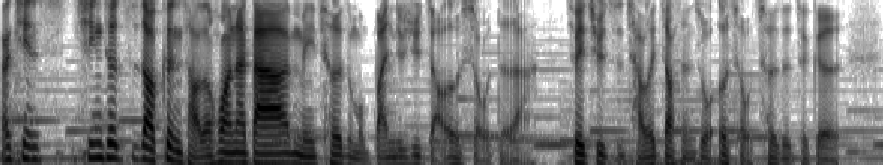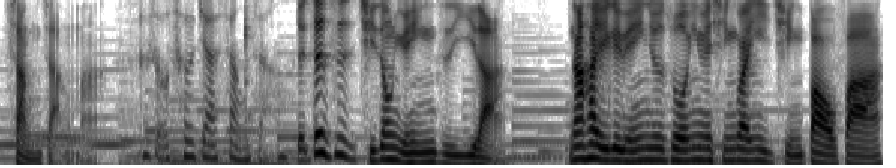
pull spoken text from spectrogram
那新新车制造更少的话，那大家没车怎么办？就去找二手的啊。所以就才会造成说二手车的这个上涨嘛。二手车价上涨，对，这是其中原因之一啦。那还有一个原因就是说，因为新冠疫情爆发，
